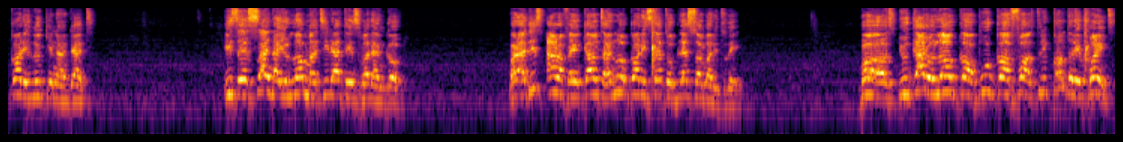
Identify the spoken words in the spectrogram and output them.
God is looking at that. It's a sign that you love material things more than God. But at this hour of encounter, I know God is set to bless somebody today. But you got to love God, put God first. Come to the point.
